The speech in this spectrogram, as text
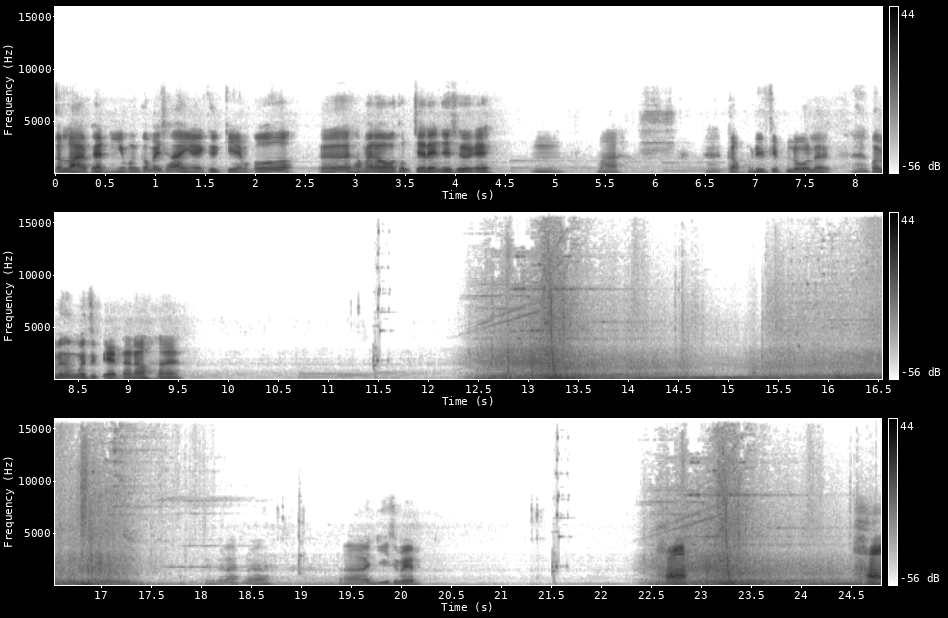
กันหลายแพทนี้มันก็ไม่ใช่ไง คือเกมก็ เออทำให้เราตกใจเล่นเฉยๆอืมมา กลับพอดีสิบโลเลย มันไม่ต้องเป็นสิบเอ็ดนะเนาะเออไม่เป็นไรไม่เป็นไรอ่ายี่สิบเอ็ดฮะ ฮะ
